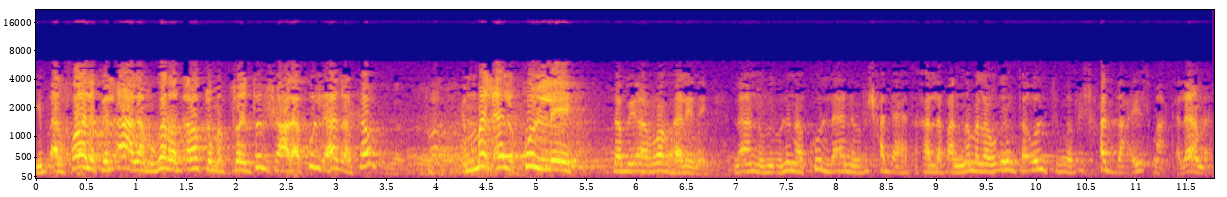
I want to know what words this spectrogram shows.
يبقى الخالق الأعلى مجرد إرادته ما تسيطرش على كل هذا الكون. أمال قال كل إيه؟ ده بيقربها لنا. لأنه بيقول لنا كل لأن فيش حد هيتخلف إنما لو أنت قلت ما فيش حد هيسمع كلامك.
